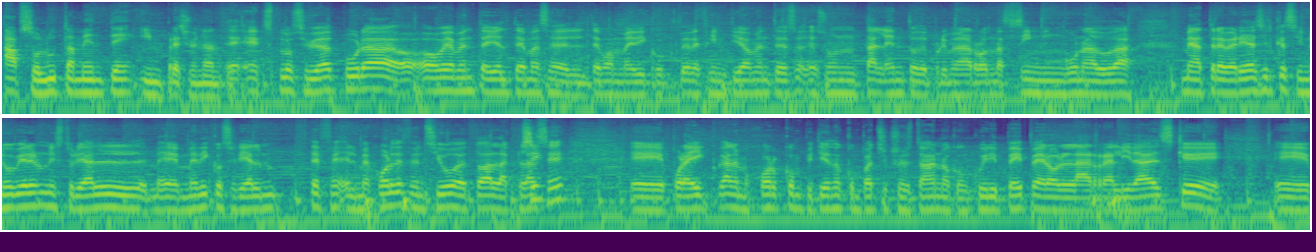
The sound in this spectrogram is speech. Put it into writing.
absolutamente impresionante. E, explosividad pura, obviamente ahí el tema es el tema médico. Definitivamente es, es, un talento de primera ronda, sin ninguna duda. Me atrevería a decir que si no hubiera un historial eh, médico sería el, el, mejor defensivo de toda la clase. Eh, por ahí a lo mejor compitiendo con Patrick Surtain o con Quiddy Pay, pero la realidad es que... Eh,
